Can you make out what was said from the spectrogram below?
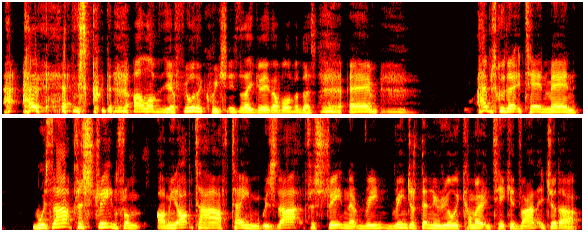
how, Hibs go I love you feel the cliches tonight, Greg. I'm loving this. Um, Hibs go down to ten men. Was that frustrating from? I mean, up to half time. Was that frustrating that Rangers didn't really come out and take advantage of that?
